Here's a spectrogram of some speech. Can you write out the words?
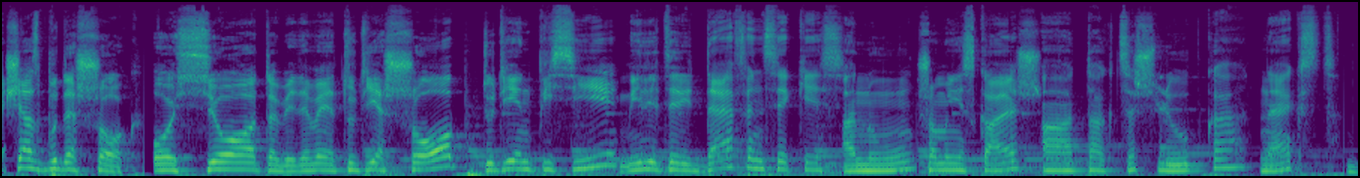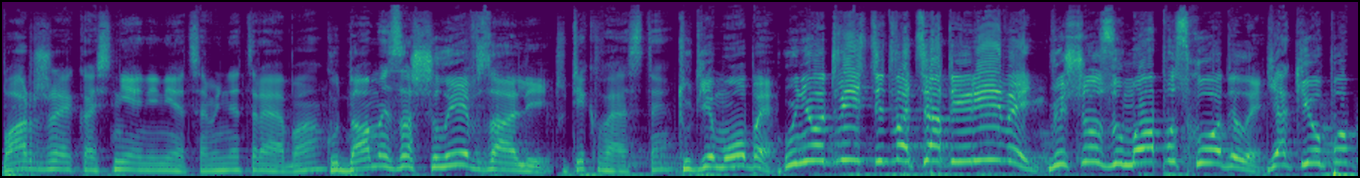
Щас буде шок. Ось тобі, диви. Тут є шоп, тут є NPC, Military Defense якийсь. А ну, що мені скажеш? А, так, це шлюпка. Next. Баржа якась. Ні, ні, ні, це мені не треба. Куди ми зайшли взагалі? Тут є квести. Тут є моби. У нього 220 рівень! Ви що, з ума посходили? Як його по.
